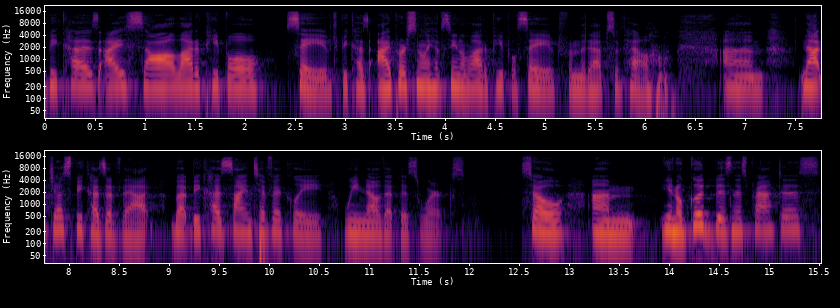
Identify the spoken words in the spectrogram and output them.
because I saw a lot of people saved, because I personally have seen a lot of people saved from the depths of hell, um, not just because of that, but because scientifically we know that this works. So, um, you know, good business practice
